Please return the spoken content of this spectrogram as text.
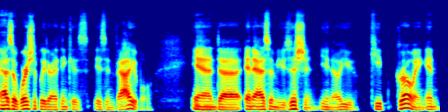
as a worship leader, I think is is invaluable. Mm-hmm. And uh, and as a musician, you know, you keep growing, and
